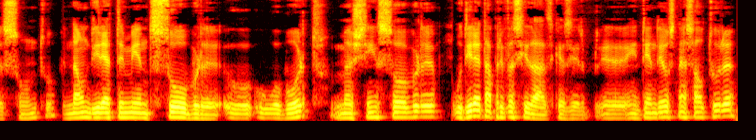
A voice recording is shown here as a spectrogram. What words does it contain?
assunto, não diretamente sobre o, o, aborto, mas sim sobre o direito à privacidade. Quer dizer, eh, entendeu-se nessa altura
